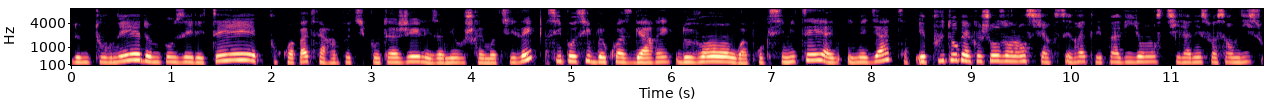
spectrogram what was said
de me tourner, de me poser l'été, pourquoi pas de faire un petit potager les années où je serai motivée. Si possible, de quoi se garer devant ou à proximité, immédiate, et plutôt quelque chose dans l'ancien. C'est vrai que les pavillons style années 70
